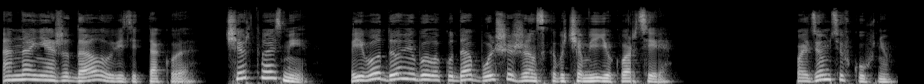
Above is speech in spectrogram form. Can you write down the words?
Она не ожидала увидеть такое. Черт возьми, в его доме было куда больше женского, чем в ее квартире. «Пойдемте в кухню»,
